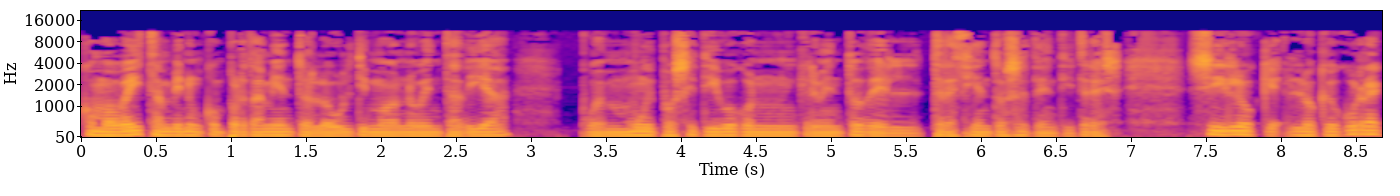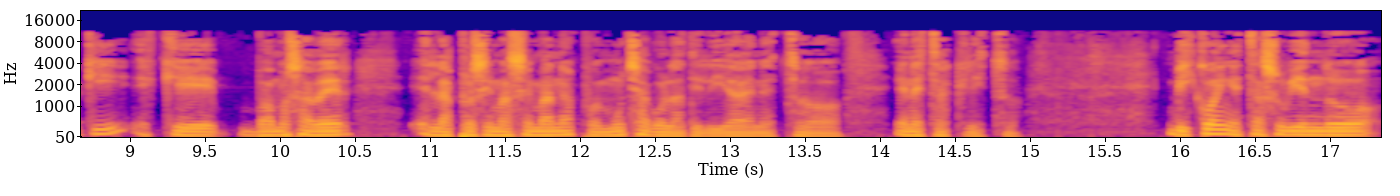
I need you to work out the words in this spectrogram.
como veis también un comportamiento en los últimos 90 días pues muy positivo con un incremento del 373. Sí, lo que, lo que ocurre aquí es que vamos a ver en las próximas semanas pues mucha volatilidad en estos, en estas criptos. Bitcoin está subiendo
